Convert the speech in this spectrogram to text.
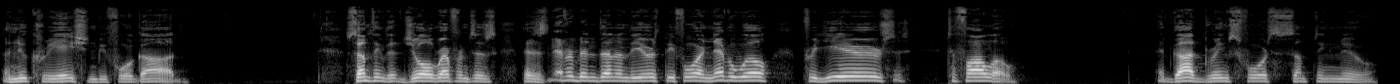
a new creation before God. something that Joel references that has never been done on the earth before and never will for years to follow. That God brings forth something new.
